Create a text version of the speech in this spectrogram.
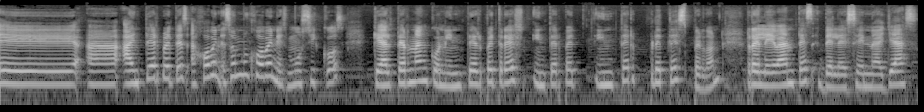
eh, a, a intérpretes, a jóvenes, son jóvenes músicos que alternan con intérpretes, intérpre- intérpretes, perdón, relevantes de la escena jazz.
